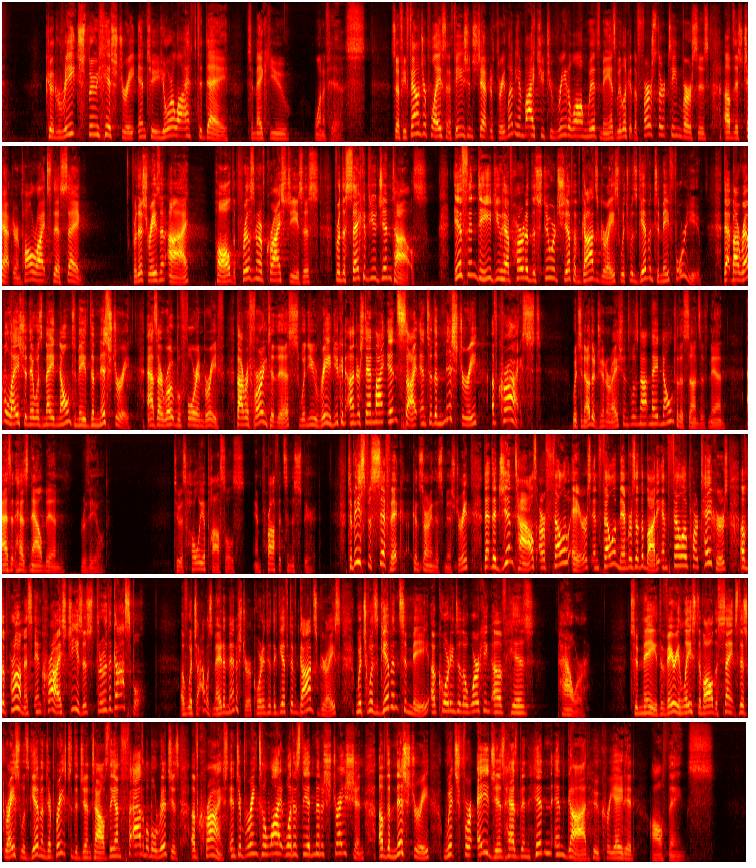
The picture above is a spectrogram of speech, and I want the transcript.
could reach through history into your life today to make you one of His. So, if you found your place in Ephesians chapter 3, let me invite you to read along with me as we look at the first 13 verses of this chapter. And Paul writes this, saying, For this reason, I, Paul, the prisoner of Christ Jesus, for the sake of you Gentiles, if indeed you have heard of the stewardship of God's grace which was given to me for you, that by revelation there was made known to me the mystery, as I wrote before in brief by referring to this, when you read, you can understand my insight into the mystery of Christ, which in other generations was not made known to the sons of men, as it has now been revealed to his holy apostles and prophets in the Spirit. To be specific concerning this mystery, that the Gentiles are fellow heirs and fellow members of the body and fellow partakers of the promise in Christ Jesus through the gospel of which I was made a minister according to the gift of God's grace, which was given to me according to the working of his power. To me, the very least of all the saints, this grace was given to preach to the Gentiles the unfathomable riches of Christ and to bring to light what is the administration of the mystery which for ages has been hidden in God who created all things.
